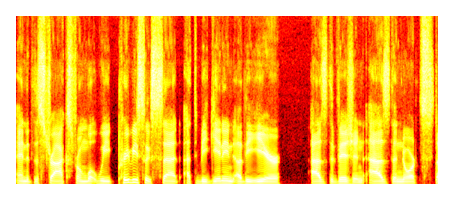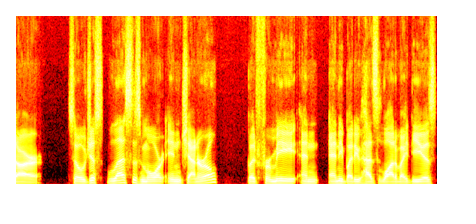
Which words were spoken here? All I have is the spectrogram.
and it distracts from what we previously set at the beginning of the year as the vision, as the North Star. So just less is more in general. But for me and anybody who has a lot of ideas,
